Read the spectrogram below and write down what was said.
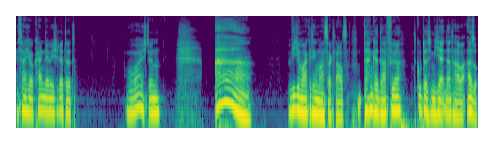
Jetzt habe ich auch keinen, der mich rettet. Wo war ich denn? Ah, Videomarketing Masterclass. Danke dafür. Gut, dass ich mich erinnert habe. Also,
